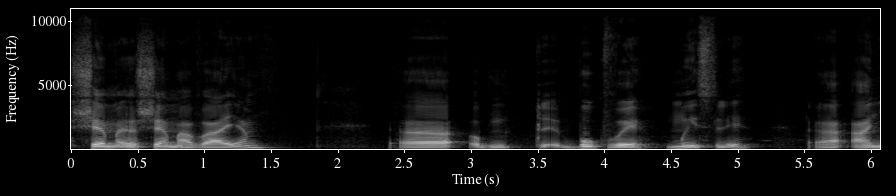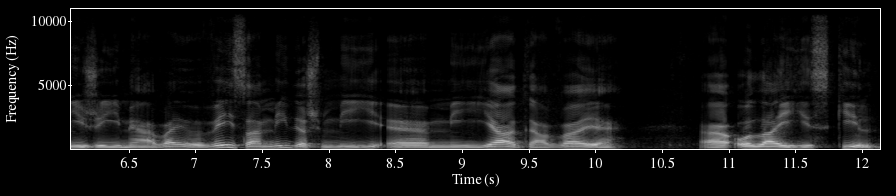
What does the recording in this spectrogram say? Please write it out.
шем, шем авая, буквы мысли, они же имя Авая. Вейс Амигдаш э, Мият Авая Олай Гискил.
